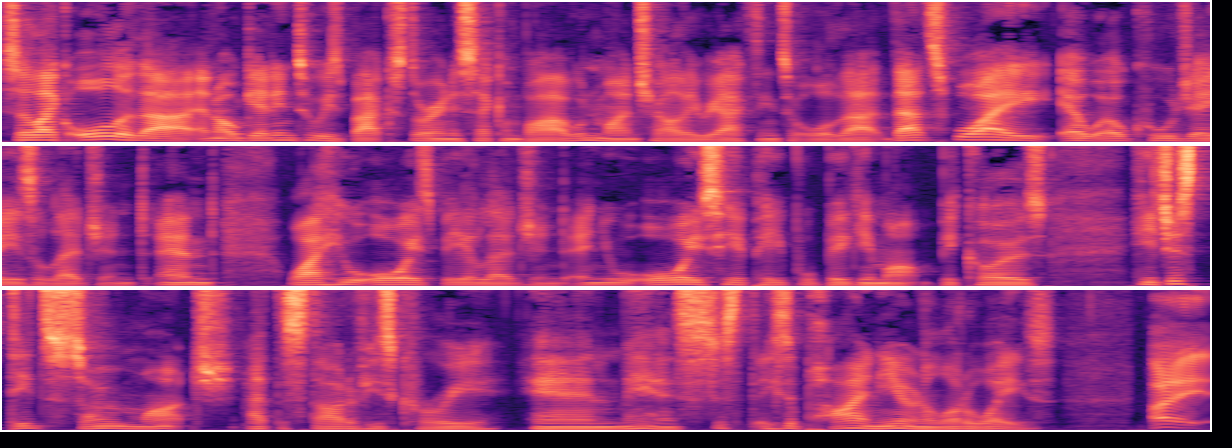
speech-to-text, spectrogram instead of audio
so like all of that, and I'll get into his backstory in a second, but I wouldn't mind Charlie reacting to all that. That's why LL Cool J is a legend, and why he'll always be a legend, and you will always hear people big him up because he just did so much at the start of his career, and man, it's just he's a pioneer in a lot of ways. I,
